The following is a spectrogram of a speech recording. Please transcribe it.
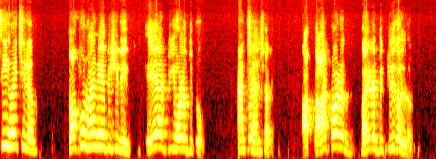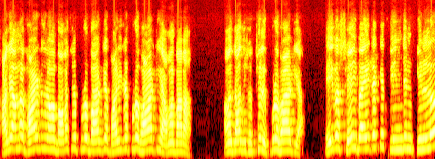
C হয়েছিল। তখন হয়নি এবিসিডি এ আর বি হলো দুটো। আচ্ছা। সালে। আর তারপর বাড়িটা বিক্রি করল। আগে আমরা ভাড়াটা আমার বাবা ছিল পুরো বাড়িটা বাড়িটা পুরো ভাড়াটিয়া আমার বাবা। আমার দাদু সব ছিল পুরো ভাড়াটিয়া। এইবার সেই বাড়িটাকে তিনজন কিনলো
